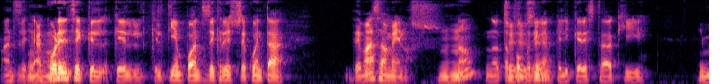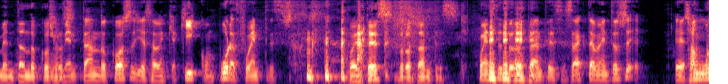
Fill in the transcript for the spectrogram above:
Antes de, Acuérdense que el, que, el, que el tiempo antes de Cristo se cuenta de más a menos, ¿no? No tampoco sí, sí. digan que el Iker está aquí Inventando cosas. inventando cosas. Ya saben que aquí con puras fuentes. Fuentes brotantes. fuentes brotantes, exactamente. Entonces, eh, ¿cómo?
